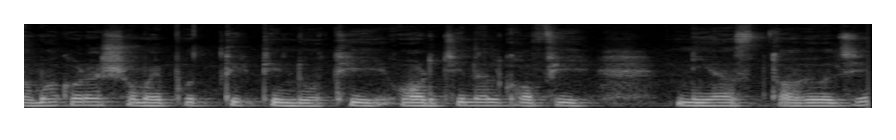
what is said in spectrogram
জমা করার সময় প্রত্যেকটি নথি অরিজিনাল কপি নিয়ে আসতে হবে বলছি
